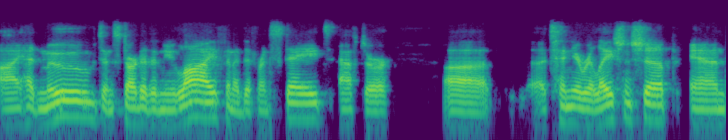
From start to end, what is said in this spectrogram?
I had moved and started a new life in a different state after uh, a ten-year relationship, and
